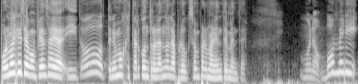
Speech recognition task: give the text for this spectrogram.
Por más que haya confianza y todo, tenemos que estar controlando la producción permanentemente. Bueno, vos, Mary,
